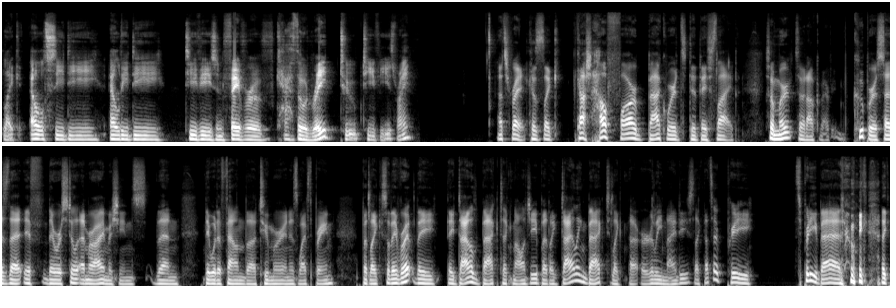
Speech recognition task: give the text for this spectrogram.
like LCD, LED TVs in favor of cathode ray tube TVs, right? That's right. Because like, gosh, how far backwards did they slide? So Mer- so not Cooper says that if there were still MRI machines, then they would have found the tumor in his wife's brain. But like, so they they they dialed back technology, but like dialing back to like the early '90s, like that's a pretty, it's pretty bad. like like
